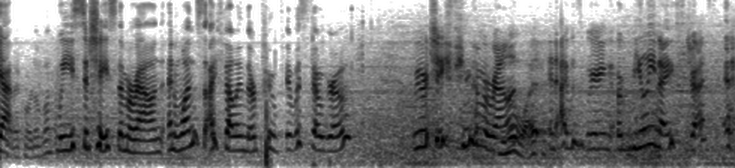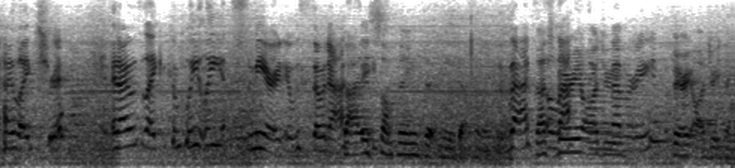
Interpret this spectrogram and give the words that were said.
yeah. Cordoba? We used to chase them around and once I fell in their poop. It was so gross. We were chasing them around. You know what? And I was wearing a really nice dress and I like tripped and I was like completely smeared. It was so nasty. That is something that you definitely do. That's, That's very Audrey memory. Very Audrey thing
